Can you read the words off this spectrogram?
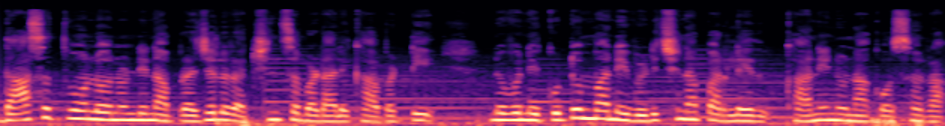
దాసత్వంలో నుండి నా ప్రజలు రక్షించబడాలి కాబట్టి నువ్వు నీ కుటుంబాన్ని విడిచినా పర్లేదు కానీ నువ్వు నా కోసం రా.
